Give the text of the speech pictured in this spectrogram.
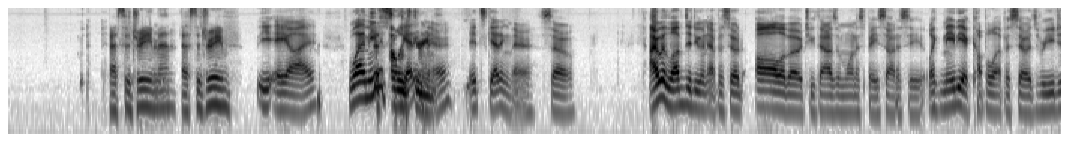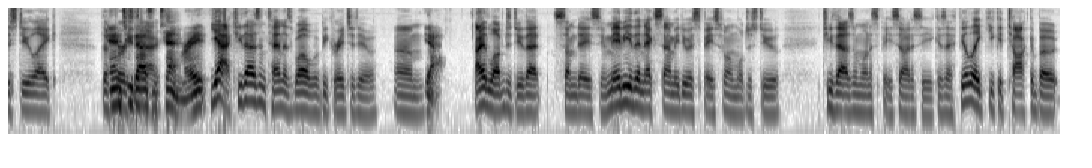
That's the dream, man. That's the dream. The AI. Well, I mean, That's it's Sully's getting dream. there. It's getting there. So, I would love to do an episode all about 2001: A Space Odyssey. Like maybe a couple episodes where you just do like the and first act. 2010, right? Yeah, 2010 as well would be great to do. Um, Yeah. I'd love to do that someday soon. Maybe the next time we do a space one, we'll just do 2001: A Space Odyssey because I feel like you could talk about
